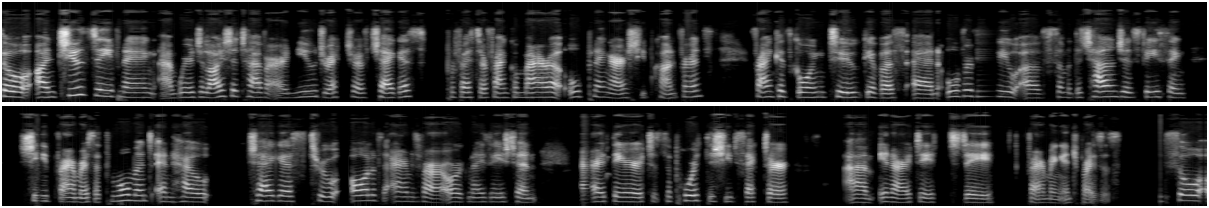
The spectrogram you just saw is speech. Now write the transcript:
So on Tuesday evening, um, we're delighted to have our new director of Teagasc, Professor Frank O'Mara, opening our sheep conference. Frank is going to give us an overview of some of the challenges facing sheep farmers at the moment and how Teagasc, through all of the arms of our organisation, are there to support the sheep sector um, in our day-to-day farming enterprises. So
